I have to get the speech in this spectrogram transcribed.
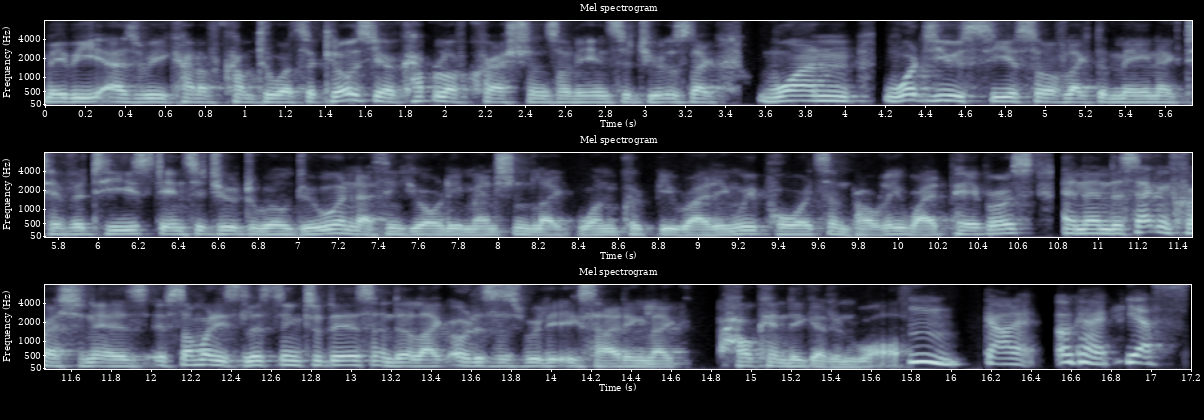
maybe as we kind of come towards a close here, a couple of questions on the institute is like one, what do you see as sort of like the main activities the institute will do? And I think you already mentioned like one could be writing reports and probably white papers. And then the second question is if somebody's listening to this and they're like, oh, this is really exciting, like how can they get involved? Mm, got it. Okay. Yes.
